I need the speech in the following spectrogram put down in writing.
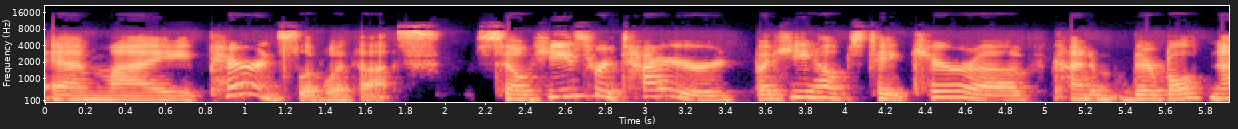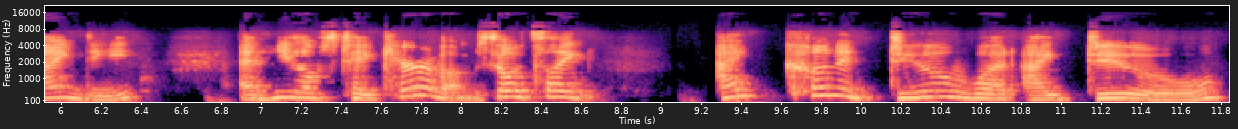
and my parents live with us. So he's retired, but he helps take care of kind of, they're both 90 and he helps take care of them. So it's like I couldn't do what I do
